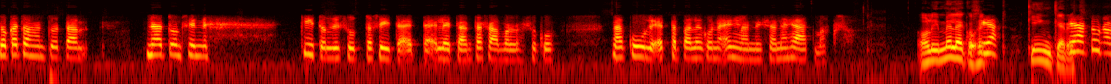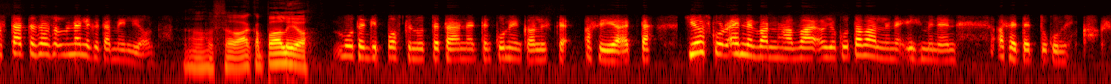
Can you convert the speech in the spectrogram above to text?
No katohan tuota, minä tunsin kiitollisuutta siitä, että eletään tasavallassa, kun mä kuulin, että paljonko ne Englannissa ne häät maksoi. Oli melkoiset Ja- kinkerit. Ihan tunnustaa, että se olisi ollut 40 miljoonaa. Oh, se on aika paljon. Muutenkin pohtinut tätä näiden kuninkaallisten asiaa, että joskus ennen vanhaa vai on joku tavallinen ihminen asetettu kuninkaaksi.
